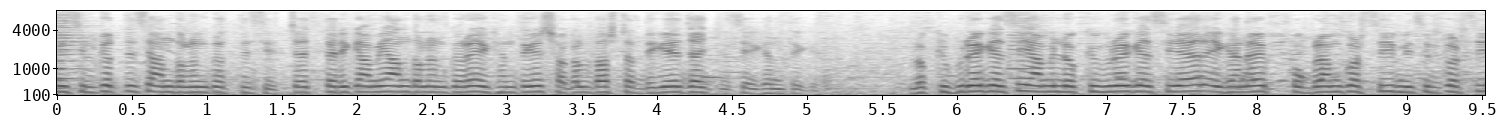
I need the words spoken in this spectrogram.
মিছিল করতেছি, আন্দোলন করতেছি। চার তারিখে আমি আন্দোলন করে এখান থেকে সকাল দশটার দিকে যাইতেছি এখান থেকে। লক্ষ্মীপুরে গেছি, আমি লক্ষ্মীপুরে গেছি আর এখানে প্রোগ্রাম করছি, মিছিল করছি।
